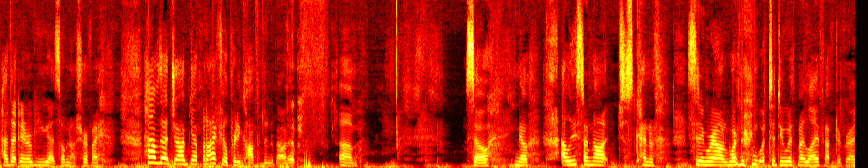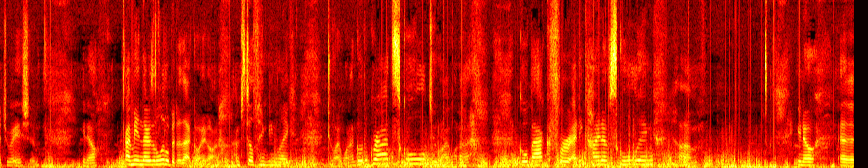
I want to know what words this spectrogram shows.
had that interview yet so i'm not sure if i have that job yet but i feel pretty confident about it. Um, so you know at least i'm not just kind of sitting around wondering what to do with my life after graduation you know? I mean there's a little bit of that going on. I'm still thinking like do i want to go to grad school? Do i want to go back for any kind of schooling? Um, you know, uh,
